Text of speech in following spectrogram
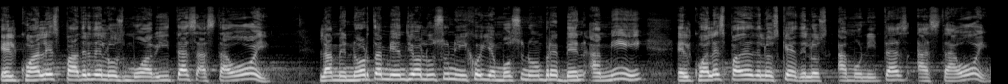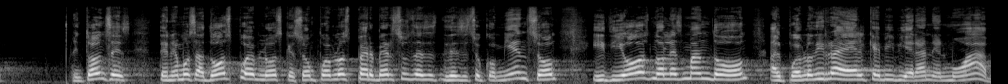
el cual es padre de los moabitas hasta hoy. La menor también dio a luz un hijo y llamó su nombre Ben Amí, el cual es padre de los ¿qué? De los amonitas hasta hoy. Entonces tenemos a dos pueblos que son pueblos perversos desde, su comienzo y Dios no les mandó al pueblo de Israel que vivieran en Moab.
